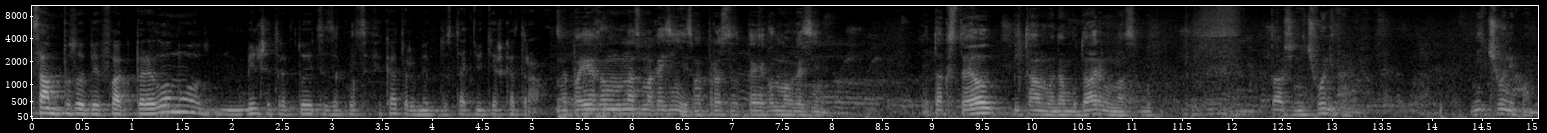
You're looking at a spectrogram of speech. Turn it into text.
Сам по собі факт перелому більше трактується за класифікатором як достатньо тяжка травма. Мы поехали, у нас магазин есть, мы просто поехали в магазин. Вот так стоял, и там нам ударил у нас. Дальше ничего не помню. Ничего не помню.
